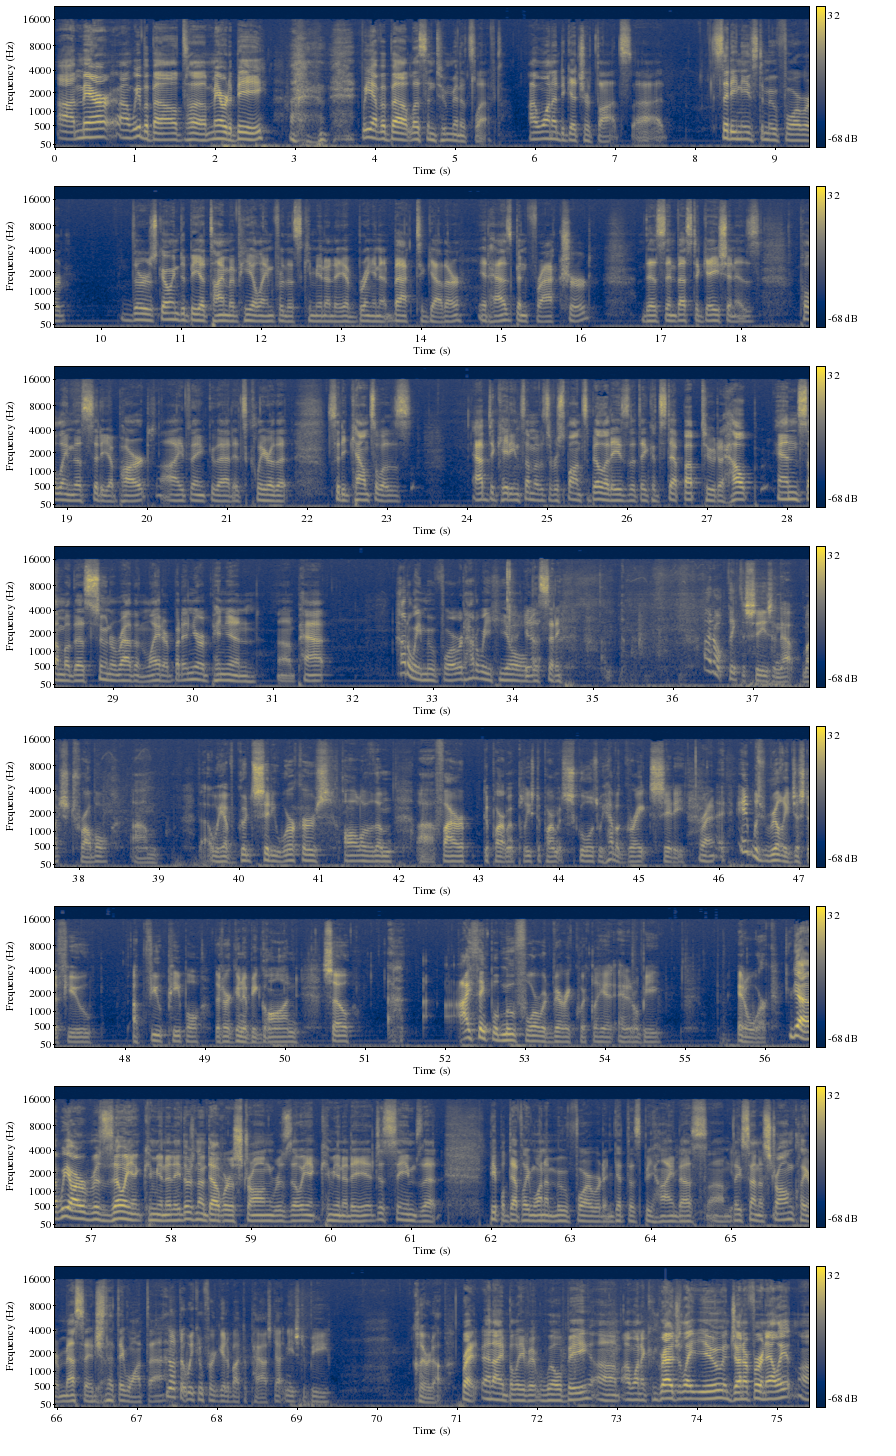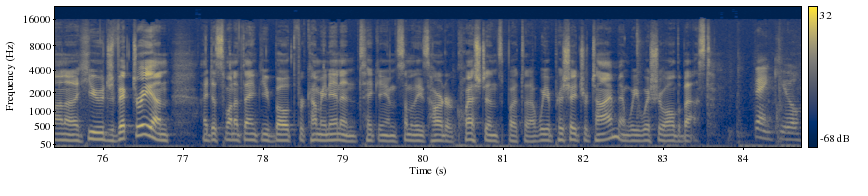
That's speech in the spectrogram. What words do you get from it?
Uh, Mayor, uh, we have about uh, Mayor to be. we have about less than two minutes left. I wanted to get your thoughts. Uh, city needs to move forward there's going to be a time of healing for this community of bringing it back together. It has been fractured. This investigation is pulling this city apart. I think that it's clear that city council is abdicating some of its responsibilities that they could step up to to help end some of this sooner rather than later. But in your opinion, uh, Pat, how do we move forward? How do we heal you know, the city? I don't think the city's in that much trouble. Um, uh, we have good city workers, all of them, uh, fire department, police department, schools. We have a great city. Right. It was really just a few, a few people that are going to be gone. So, uh, I think we'll move forward very quickly, and it'll be, it'll work. Yeah, we are a resilient community. There's no doubt we're a strong, resilient community. It just seems that people definitely want to move forward and get this behind us. Um, They sent a strong, clear message that they want that. Not that we can forget about the past. That needs to be cleared up. Right, and I believe it will be. Um, I want to congratulate you and Jennifer and Elliot on a huge victory, and I just want to thank you both for coming in and taking in some of these harder questions. But uh, we appreciate your time, and we wish you all the best. Thank you.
